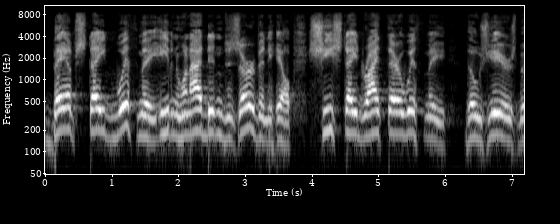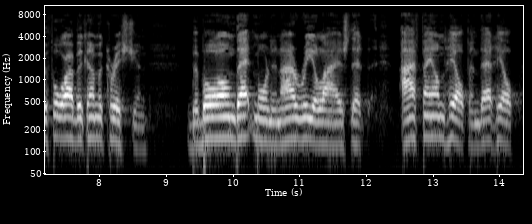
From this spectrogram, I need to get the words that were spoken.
Bev stayed with me even when I didn't deserve any help. She stayed right there with me those years before I become a Christian. But boy, on that morning, I realized that I found help, and that help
